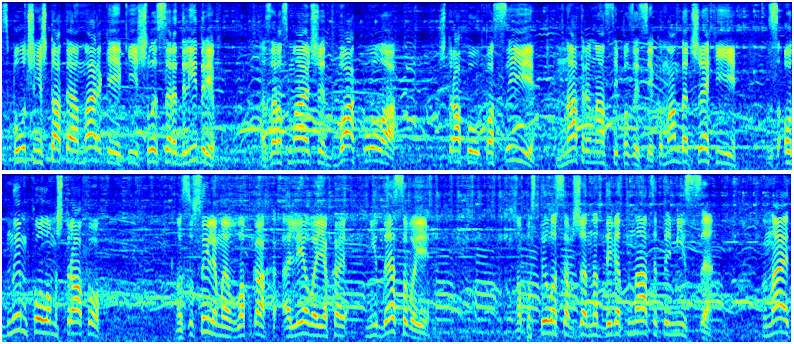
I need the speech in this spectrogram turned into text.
Сполучені Штати Америки, які йшли серед лідерів, зараз маючи два кола штрафу у пасиві на 13-й позиції. Команда Чехії з одним колом штрафу зусиллями в лапках Лєва Яханідесової опустилася вже на 19 місце. Навіть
